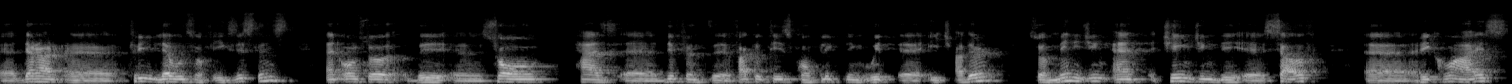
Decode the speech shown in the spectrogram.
uh there are uh, three levels of existence, and also the uh, soul has different faculties conflicting with each other. So managing and changing the self requires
